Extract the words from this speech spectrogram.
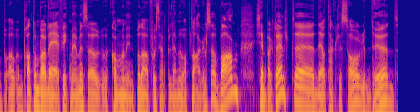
å prate om bare det jeg fikk med meg, så kommer man inn på da f.eks. det med oppdragelse og barn. Kjempeaktuelt. Det å takle sorg, død,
